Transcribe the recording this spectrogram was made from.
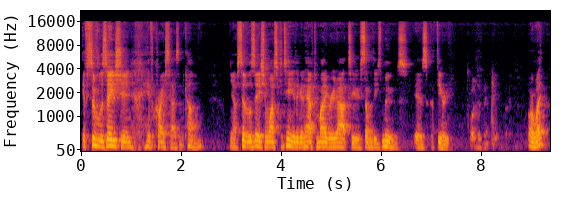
if civilization, if Christ hasn't come, you know, civilization wants to continue, they're going to have to migrate out to some of these moons, is a theory. What does make water drive? Or what?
